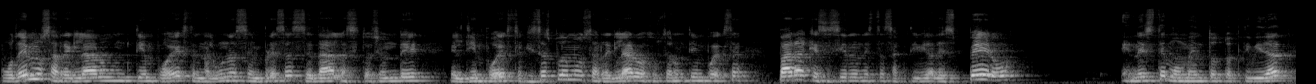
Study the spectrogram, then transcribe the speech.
podemos arreglar un tiempo extra. En algunas empresas se da la situación de el tiempo extra. Quizás podemos arreglar o ajustar un tiempo extra para que se cierren estas actividades, pero en este momento tu actividad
